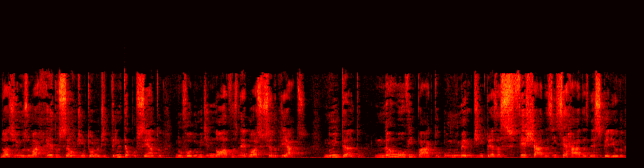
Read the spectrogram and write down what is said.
nós vimos uma redução de em torno de 30% no volume de novos negócios sendo criados. No entanto, não houve impacto o número de empresas fechadas, encerradas nesse período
